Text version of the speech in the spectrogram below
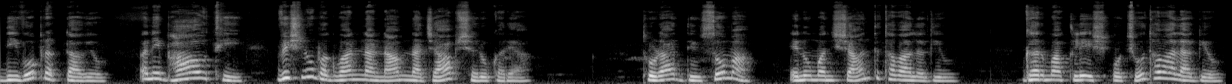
દીવો પ્રગટાવ્યો અને ભાવથી વિષ્ણુ ભગવાનના નામના જાપ શરૂ કર્યા. થોડા દિવસોમાં એનું મન શાંત થવા લાગ્યું. ઘરમાં ક્લેશ ઓછો થવા લાગ્યો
